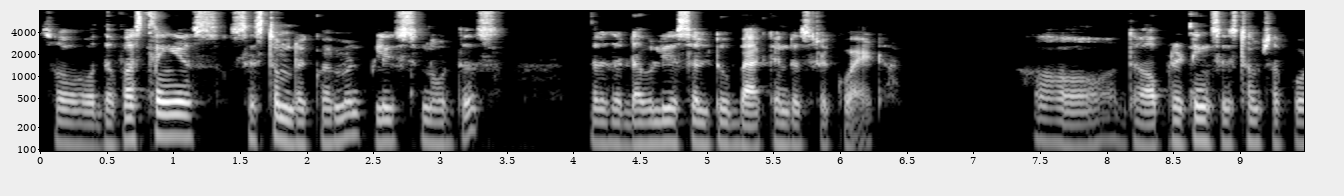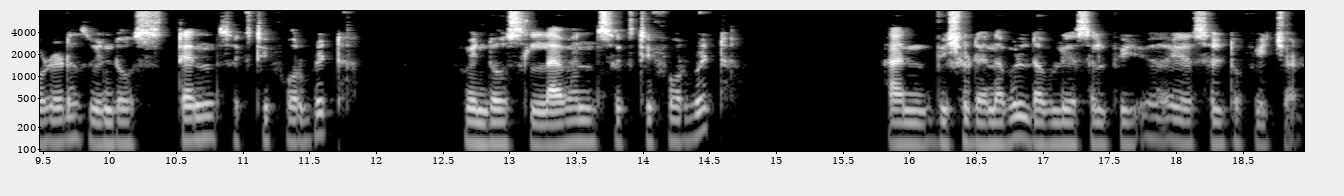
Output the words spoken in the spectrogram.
So the first thing is system requirement. Please note this. There is a wsl2 backend is required. Uh, the operating system supported is windows 10 64 bit windows 11 64 bit and we should enable wsl2 feature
